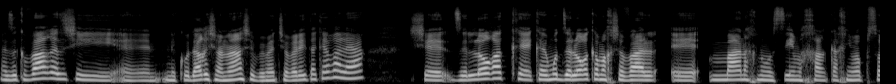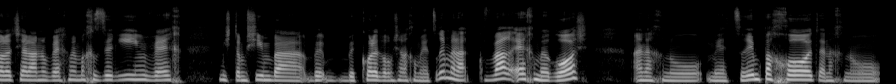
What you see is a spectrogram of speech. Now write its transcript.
אז זה כבר איזושהי אה, נקודה ראשונה שבאמת שווה להתעכב עליה, שזה לא רק, אה, קיימות זה לא רק המחשבה על אה, מה אנחנו עושים אחר כך עם הפסולת שלנו ואיך ממחזרים ואיך משתמשים ב, ב, בכל הדברים שאנחנו מייצרים, אלא כבר איך מראש אנחנו מייצרים פחות, אנחנו...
